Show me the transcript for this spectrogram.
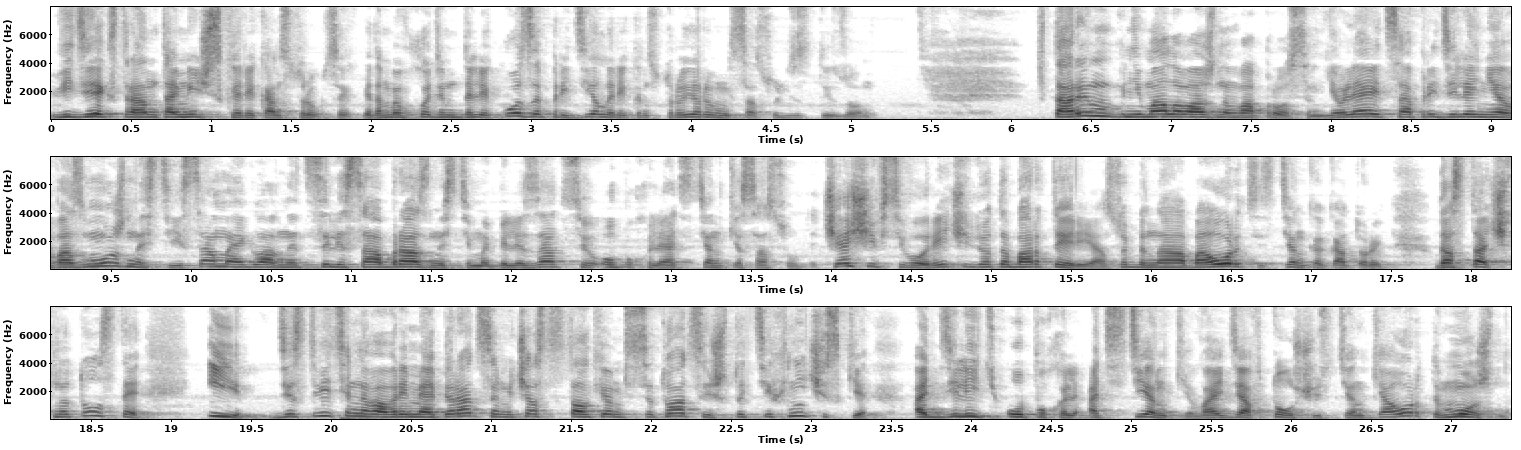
в виде экстраанатомической реконструкции, когда мы входим далеко за пределы реконструируемой сосудистой зоны. Вторым немаловажным вопросом является определение возможностей и, самое главное, целесообразности мобилизации опухоли от стенки сосуда. Чаще всего речь идет об артерии, особенно об аорте, стенка которой достаточно толстая. И действительно во время операции мы часто сталкиваемся с ситуацией, что технически отделить опухоль от стенки, войдя в толщу стенки аорты, можно.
